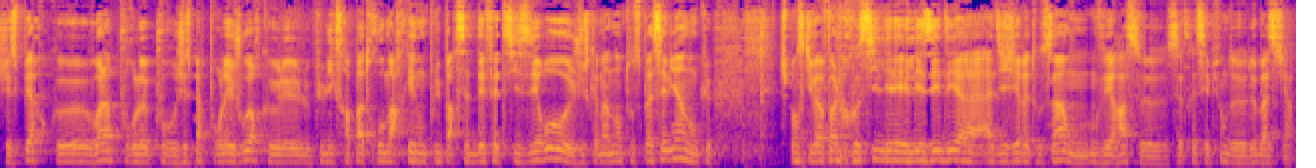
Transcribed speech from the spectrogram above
J'espère que voilà pour le pour j'espère pour les joueurs que le, public sera pas trop marqué non plus par cette défaite 6-0. Jusqu'à maintenant tout se passait bien donc je pense qu'il va falloir aussi les, aider à, digérer tout ça. On, verra ce, cette réception de Bastia.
